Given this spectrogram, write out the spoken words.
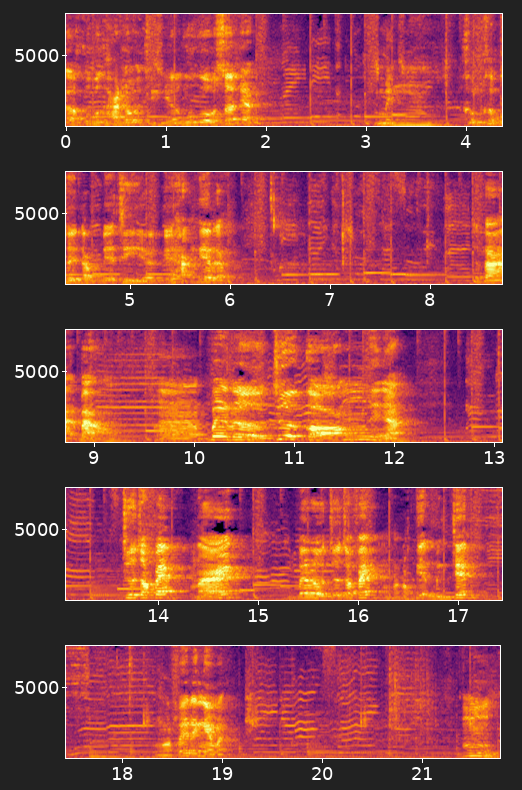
ở khu vực Hà Nội thì nhớ Google search nha. Mình không không thể đọc địa chỉ cái hãng kia được. Người ta bảo à, BR chưa có gì nhỉ? Chưa cho phép. Đấy br chưa cho phép. Nó kiện mình chết. Ngọt phết anh em ạ uhm.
